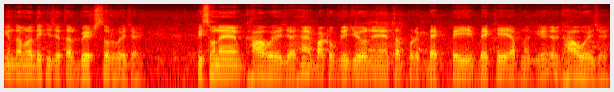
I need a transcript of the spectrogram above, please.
কিন্তু আমরা দেখি যে তার বেড সোর হয়ে যায়। পিছনে ঘা হয়ে যায় হ্যাঁ বাটক রিজিয়নে তারপরে ব্যাক পে ব্যাকে আপনাকে ঘা হয়ে যায়।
